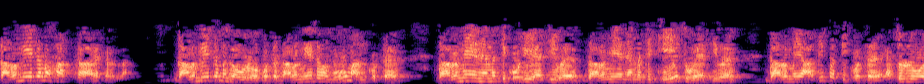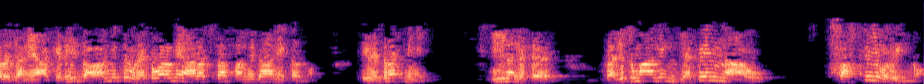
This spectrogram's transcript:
ධර්මයටම සත්කාර කරලා ධර්මයටම ගෞරව කොට ධර්මයටම බොහොමන් කොට ධර්මයේ නැමැති කොඩිය ඇතිව ධර්මයේ නැමැති කේතුව ඇතිව ධර්මයේ අධිපති කොට අසුළුවර ජනයා කෙරෙහි ධාර්මික රැකවරණේ ආරක්ෂා සංවිධානය කරනවා. ඒ විතරක් නෙමෙයි. ඊළඟට රජතුමාගෙන් යැපෙන්නා වූ ශාස්ත්‍රීයවරු ඉන්නවා.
